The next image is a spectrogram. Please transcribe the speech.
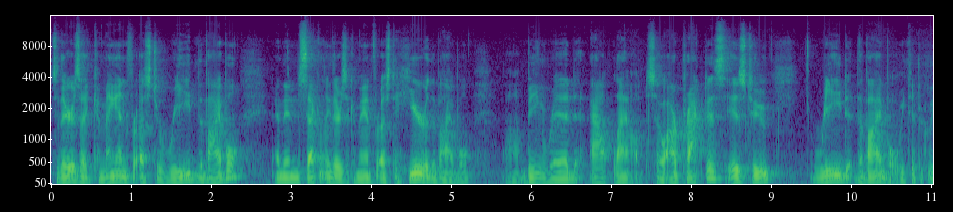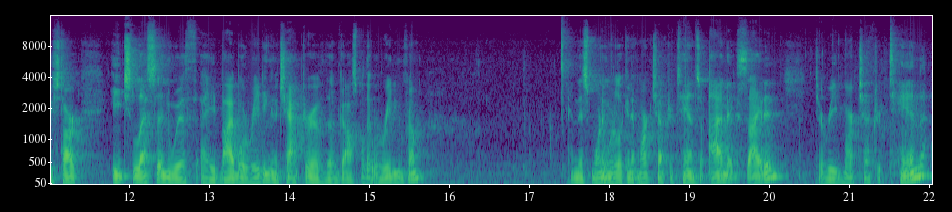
So there is a command for us to read the Bible, and then secondly, there's a command for us to hear the Bible uh, being read out loud. So our practice is to read the Bible. We typically start each lesson with a Bible reading, a chapter of the gospel that we're reading from. And this morning we're looking at Mark chapter 10. So I'm excited to read Mark chapter 10.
